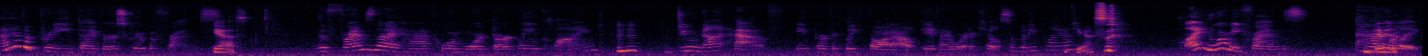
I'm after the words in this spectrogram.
I have a pretty diverse group of friends. Yes. The friends that I have who are more darkly inclined Mhm. do not have a perfectly thought out if I were to kill somebody plan. Yes. My normie friends have They it like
